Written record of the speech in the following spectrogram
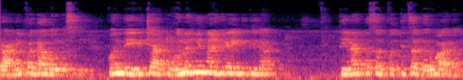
राणी पदावर बसली. पण देवीची आठवणही नाही राहिली तिला. तिला आता संपत्तीचा गर्व आला.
